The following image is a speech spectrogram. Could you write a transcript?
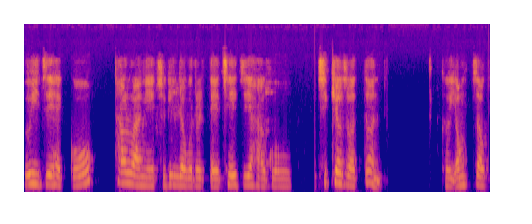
의지했고 사울 왕이 죽이려고 그럴 때 제지하고 지켜주었던 그 영적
